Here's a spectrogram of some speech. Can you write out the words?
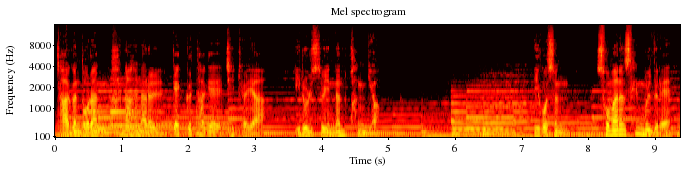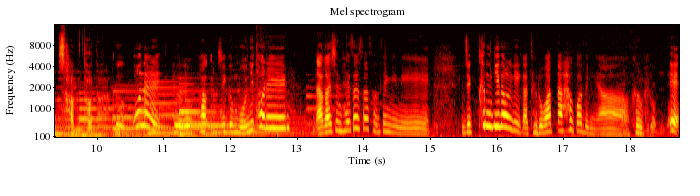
작은 도랑 하나하나를 깨끗하게 지켜야 이룰 수 있는 환경. 이곳은 수많은 생물들의 삶터다. 그 오늘 그 박- 지금 모니터링 나가신 해설사 선생님이 이제 큰 기러기가 들어왔다 하거든요. 그럼 예,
